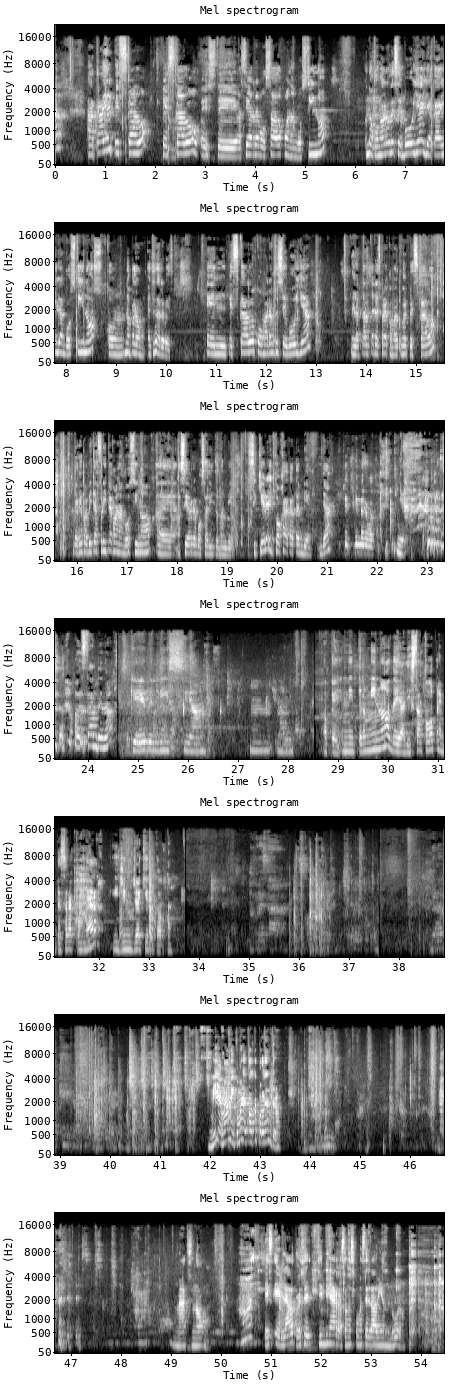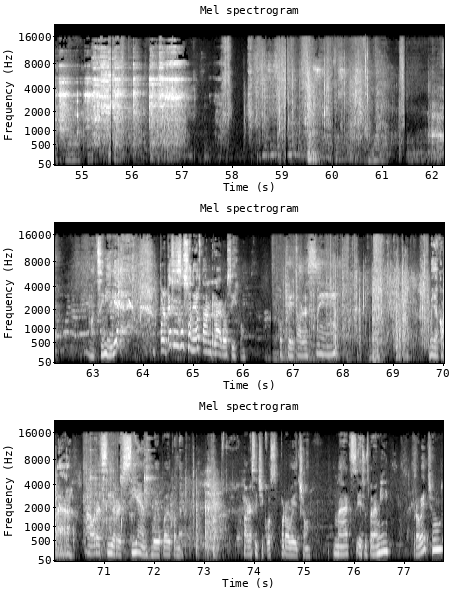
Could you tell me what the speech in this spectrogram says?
Acá hay el pescado, pescado este así rebozado con langostino. No, con aro de cebolla y acá hay langostinos con... No, perdón, este es al revés. El pescado con aros de cebolla. La tártara es para comer con el pescado. Ya que papita frita con langostino eh, así rebosadito también. Si quiere, y coja acá también, ¿ya? Sí, primero voy a comer. Bastante, ¿no? Qué delicia. Mm, mm. Ok, ni termino de alistar todo para empezar a comer y Jim ya quiere torta. Mire, mami, ¿cómo es la torta por dentro? Max, no. Es helado, pero ese, sí tiene razón, es como ese helado bien duro. Maximiliano, ¿por qué haces esos sonidos tan raros, hijo? Ok, ahora sí. Voy a comer. Ahora sí, recién voy a poder comer. Ahora sí, chicos, provecho. Max, eso es para mí. Provecho.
